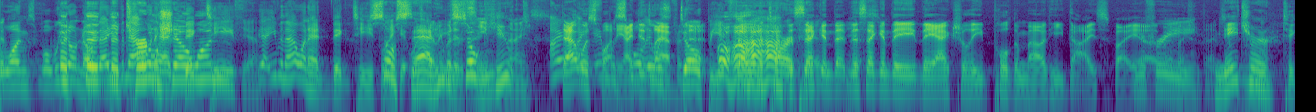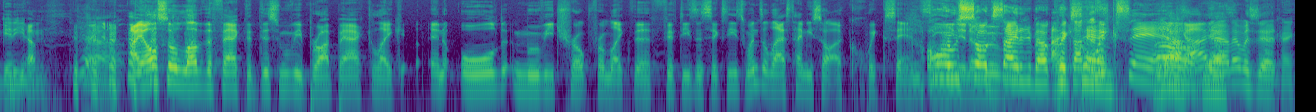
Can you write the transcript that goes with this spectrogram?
the ones. Well, we The- don't know. the- that, the even that one turtle had shell big one? teeth. Yeah. Yeah. even that one had big teeth. So like it was sad. gonna He was but it so seemed cute. nice. I- That I- was it funny. I well, did it laugh was at that. dopey. It fell in a tar the pit. second that the second they, they actually pulled him out, he dies by You're uh, by free. electrocution. Nature. to get eaten. Yeah. I also love the fact that this movie brought back like an old movie trope from like the 50s and 60s. When's the last time you saw a quicksand? Oh, I was in so excited about I quicksand. Quicksand, Yeah. guys. yeah, that was it. Okay.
